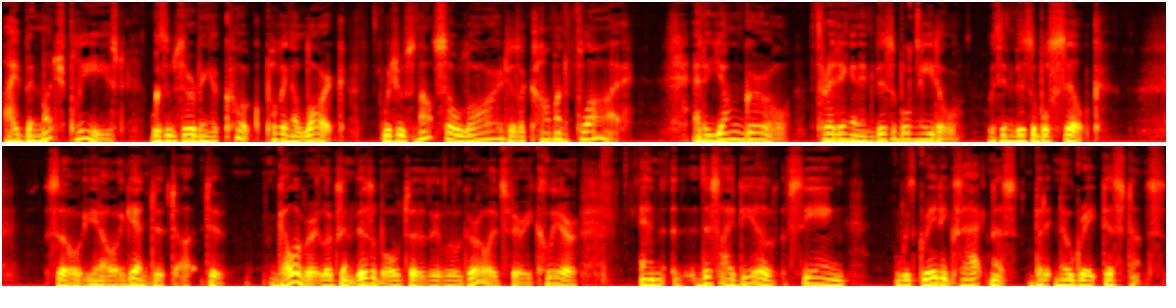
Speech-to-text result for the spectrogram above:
I have been much pleased with observing a cook pulling a lark, which was not so large as a common fly, and a young girl threading an invisible needle with invisible silk. So, you know, again, to, to, to Gulliver, it looks invisible. To the little girl, it's very clear. And this idea of seeing with great exactness, but at no great distance.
